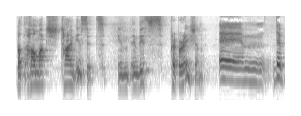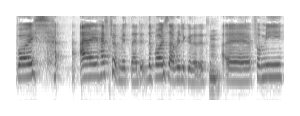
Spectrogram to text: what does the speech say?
But how much time is it in, in this preparation? Um, the boys, I have to admit that the boys are really good at it. Uh, for me,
